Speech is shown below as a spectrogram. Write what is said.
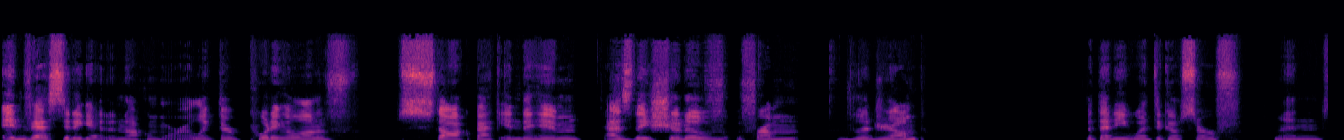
invested again in Nakamura. Like they're putting a lot of stock back into him as they should have from the jump. But then he went to go surf and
